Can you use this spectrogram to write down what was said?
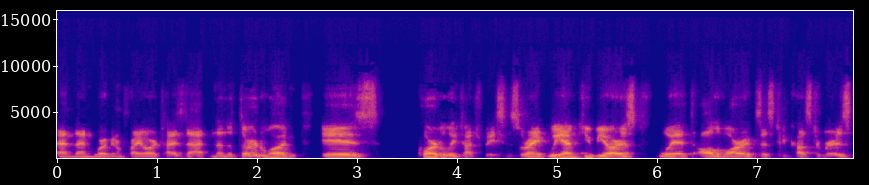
and then we're going to prioritize that. And then the third one is quarterly touch bases, right? We have QBRs with all of our existing customers,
